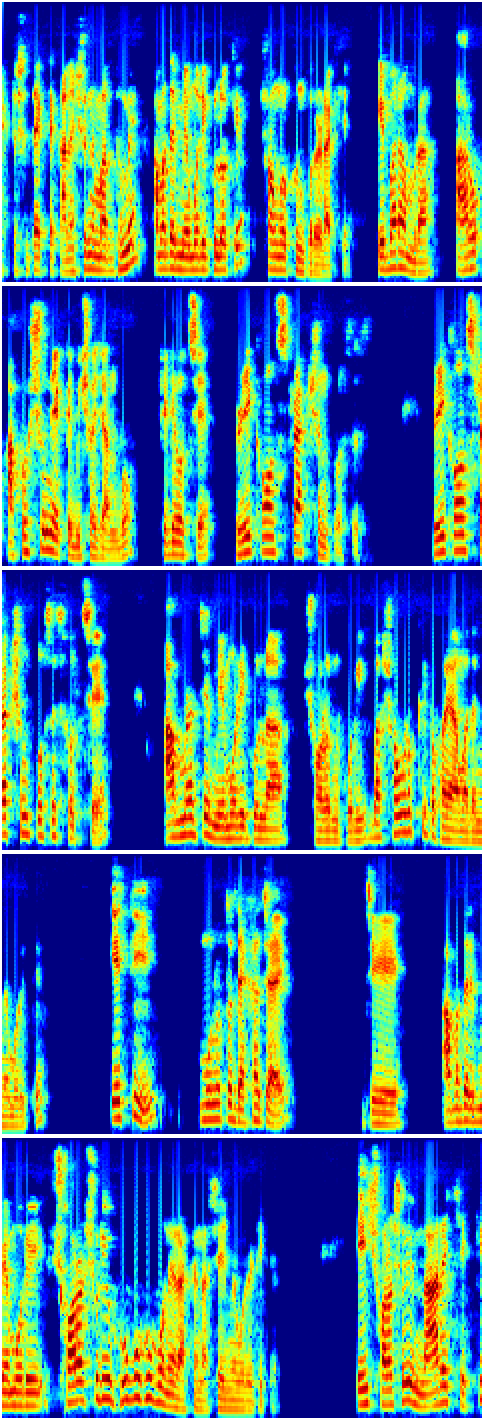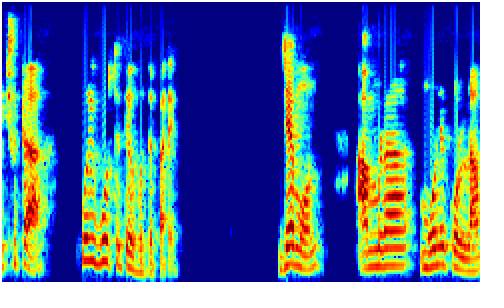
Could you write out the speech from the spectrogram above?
একটার সাথে একটা কানেকশনের মাধ্যমে আমাদের মেমোরিগুলোকে সংরক্ষণ করে রাখে। এবার আমরা আরও আকর্ষণীয় একটা বিষয় জানব, সেটি হচ্ছে রিকনস্ট্রাকশন প্রসেস রিকনস্ট্রাকশন প্রসেস হচ্ছে আমরা যে মেমোরিগুলা স্মরণ করি বা সংরক্ষিত হয় আমাদের মেমোরিতে এটি মূলত দেখা যায় যে আমাদের মেমোরি সরাসরি হুবহু মনে রাখে না সেই মেমোরিটিকে এই সরাসরি না রেখে কিছুটা পরিবর্তিত হতে পারে। যেমন আমরা মনে করলাম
